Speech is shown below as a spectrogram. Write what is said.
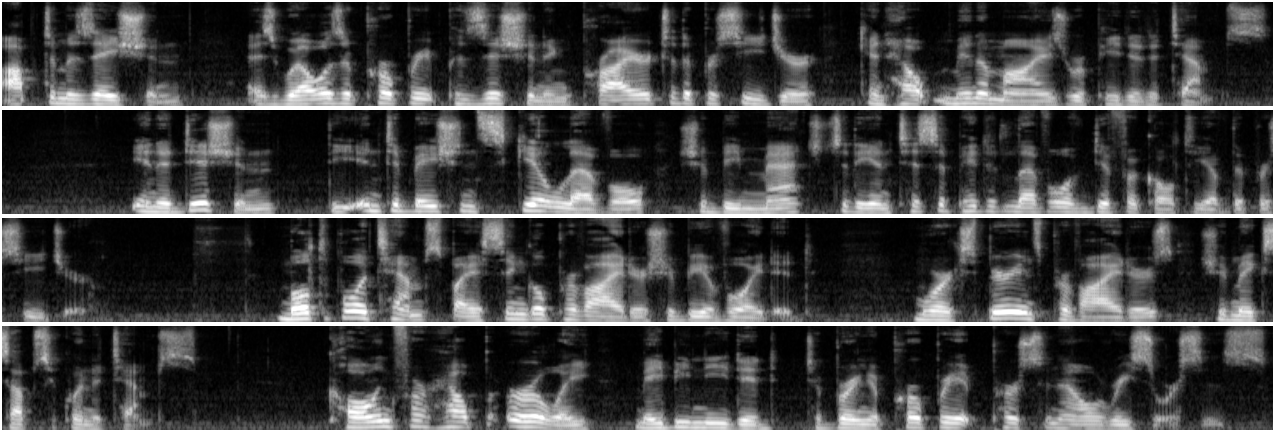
optimization, as well as appropriate positioning prior to the procedure, can help minimize repeated attempts. In addition, the intubation skill level should be matched to the anticipated level of difficulty of the procedure. Multiple attempts by a single provider should be avoided. More experienced providers should make subsequent attempts. Calling for help early may be needed to bring appropriate personnel resources.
